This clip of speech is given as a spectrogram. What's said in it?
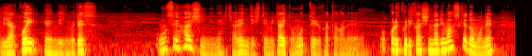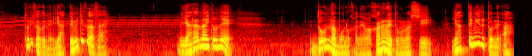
ビアコイエンディングです。音声配信にね、チャレンジしてみたいと思っている方がね、これ繰り返しになりますけどもね、とにかくね、やってみてください。やらないとね、どんなものかね、わからないと思いますし、やってみるとね、あ、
